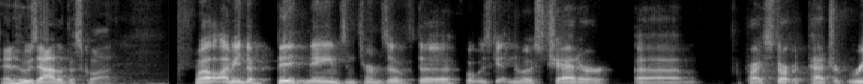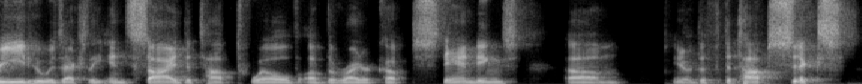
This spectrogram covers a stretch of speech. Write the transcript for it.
and who's out of the squad? Well, I mean, the big names in terms of the what was getting the most chatter. Um, probably start with Patrick Reed, who was actually inside the top twelve of the Ryder Cup standings. Um, you know, the, the top six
